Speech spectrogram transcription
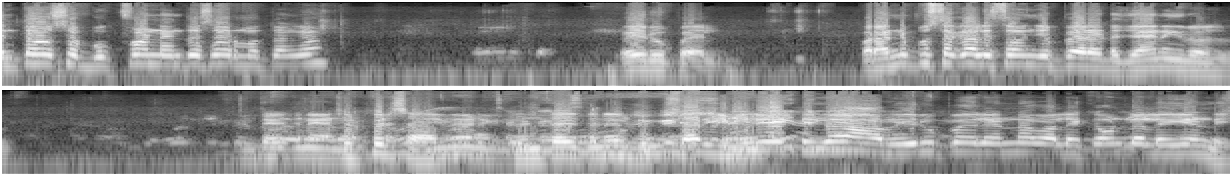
ఎంత వస్తుంది బుక్ ఫండ్ ఎంత సార్ మొత్తంగా? వెయ్యి రూపాయలు. మరి అన్ని పుస్తకాలు ఇస్తామని చెప్పారట జాయినింగ్ రోజు. చెప్పారు సార్. ప్రింట్ అయితేనే సార్ ఇమీడియట్గా ఆ వెయ్యి రూపాయలు అన్న వాళ్ళ అకౌంట్లో వేయండి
